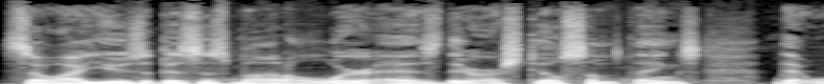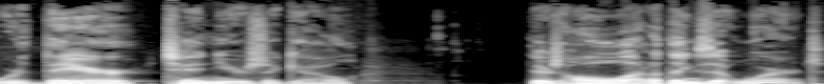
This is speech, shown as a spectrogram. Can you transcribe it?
So I use a business model, whereas there are still some things that were there 10 years ago. There's a whole lot of things that weren't.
